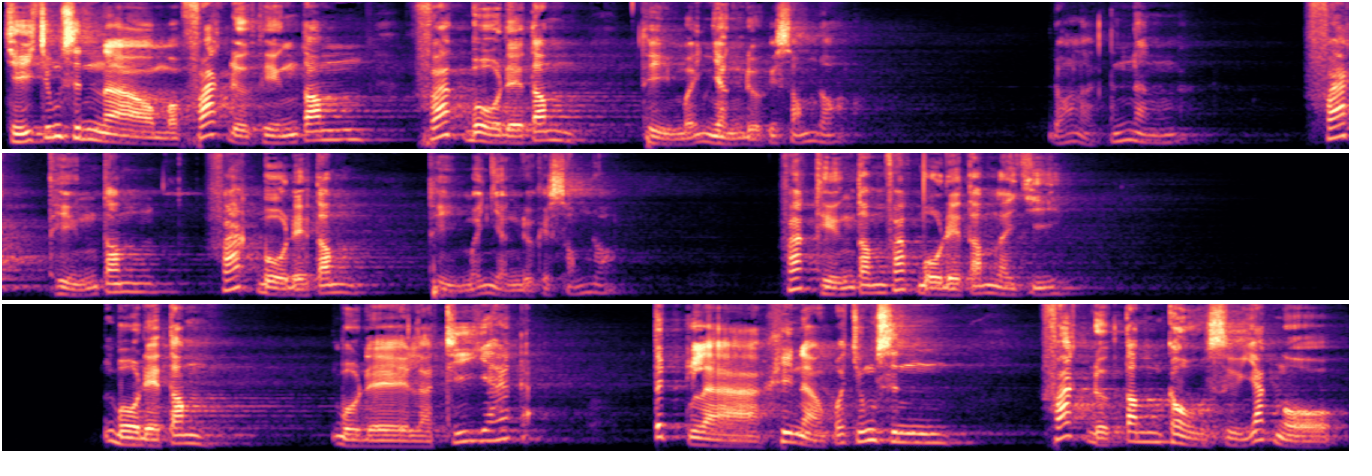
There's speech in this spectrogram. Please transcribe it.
Chỉ chúng sinh nào mà phát được thiện tâm, phát bồ đề tâm thì mới nhận được cái sóng đó. Đó là tính năng. Phát thiện tâm, phát bồ đề tâm thì mới nhận được cái sóng đó phát thiện tâm, phát bồ đề tâm là gì? Bồ đề tâm, bồ đề là trí giác tức là khi nào có chúng sinh phát được tâm cầu sự giác ngộ,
